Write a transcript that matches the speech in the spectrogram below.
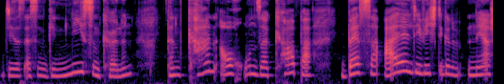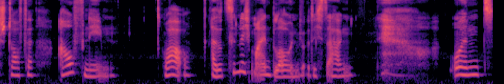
dieses Essen genießen können, dann kann auch unser Körper besser all die wichtigen Nährstoffe aufnehmen. Wow, also ziemlich mindblowing, würde ich sagen. Und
